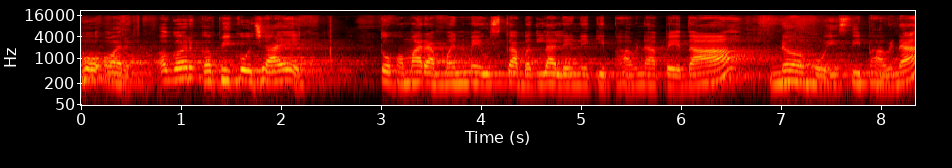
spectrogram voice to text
हो और अगर कभी को जाए तो हमारा मन में उसका बदला लेने की भावना पैदा ન हो ऐसी भावना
